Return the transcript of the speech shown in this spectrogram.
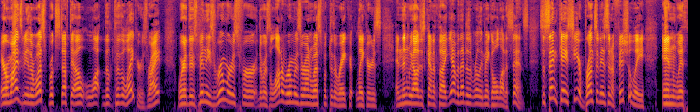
It reminds me of the Westbrook stuff to, L, to the Lakers, right? Where there's been these rumors for there was a lot of rumors around Westbrook to the Lakers, and then we all just kind of thought, yeah, but that doesn't really make a whole lot of sense. It's the same case here. Brunson isn't officially in with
